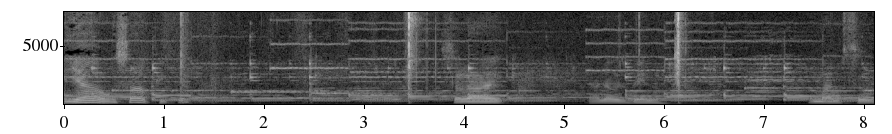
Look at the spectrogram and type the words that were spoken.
Yeah, what's up, people? So, like, I know it's been a month since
